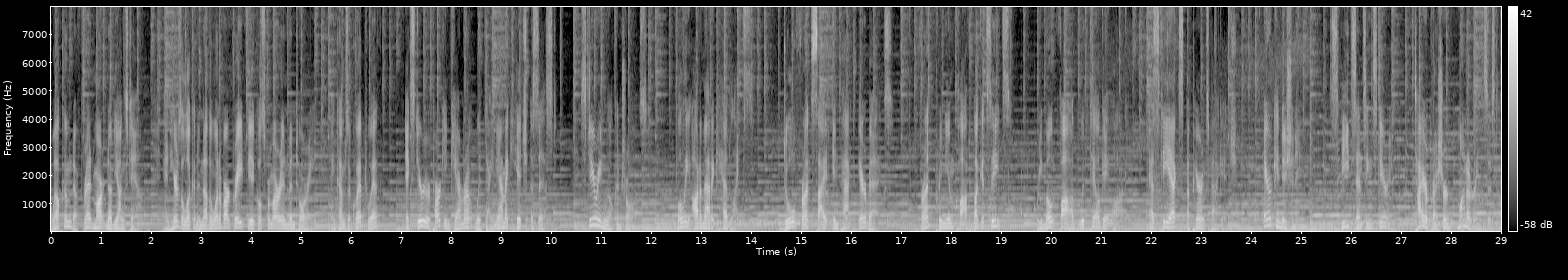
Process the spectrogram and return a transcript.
Welcome to Fred Martin of Youngstown. And here's a look at another one of our great vehicles from our inventory and comes equipped with exterior parking camera with dynamic hitch assist, steering wheel controls, fully automatic headlights, dual front side impact airbags, front premium cloth bucket seats, remote fob with tailgate lock, STX appearance package, air conditioning, speed sensing steering, tire pressure monitoring system,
